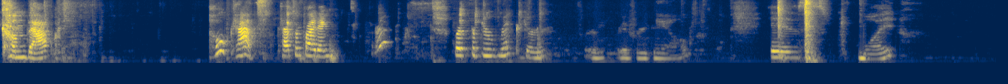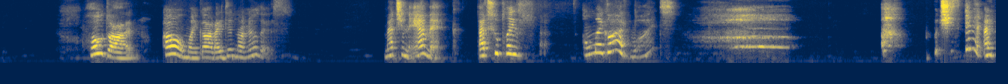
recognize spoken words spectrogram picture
come back. Oh, cats. Cats are fighting. But the director for Riverdale is what? Hold on. Oh my god, I did not know this. Machen Amick. That's who plays. Oh my god, what? but she's in it. I.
